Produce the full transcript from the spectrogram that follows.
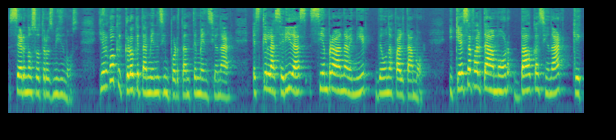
ser nosotros mismos. Y algo que creo que también es importante mencionar es que las heridas siempre van a venir de una falta de amor y que esa falta de amor va a ocasionar que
